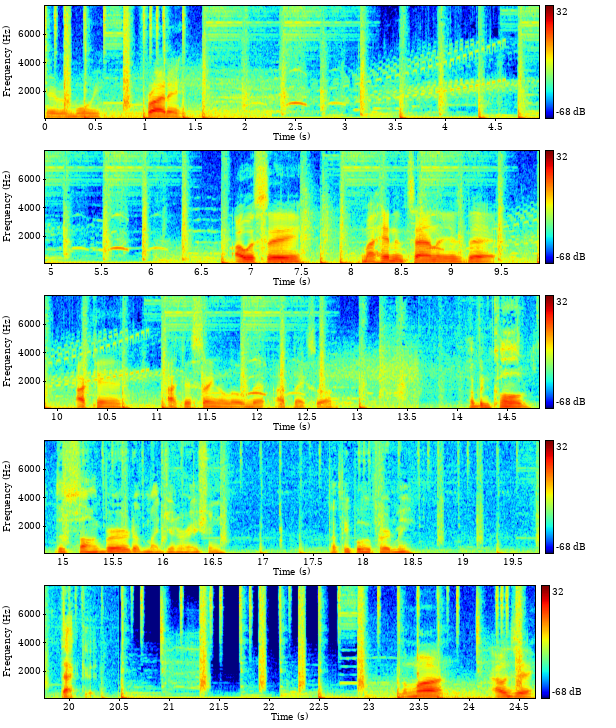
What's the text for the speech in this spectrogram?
Favorite movie? Friday. I would say my hidden talent is that I can I can sing a little bit. I think so. I've been called the songbird of my generation by people who've heard me. That good. Lamar, LJ.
